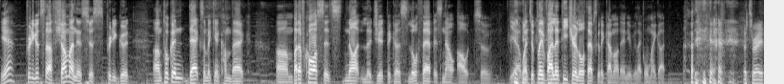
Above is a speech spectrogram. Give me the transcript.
Yeah, pretty good stuff. Shaman is just pretty good. Um, token decks are making a comeback. Um, but of course, it's not legit because Loatheb is now out. So, yeah, once you play Violet Teacher, Loatheb's gonna come out and you'll be like, oh my god. That's right.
